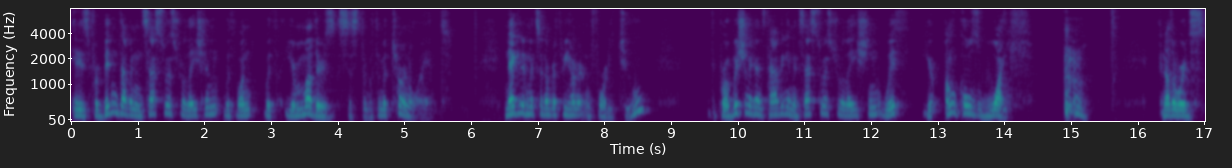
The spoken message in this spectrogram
It is forbidden to have an incestuous relation with one with your mother's sister, with a maternal aunt. Negative mitzvah number 342. The prohibition against having an incestuous relation with your uncle's wife. In other words,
